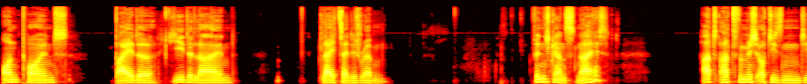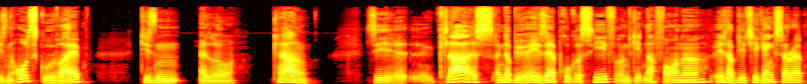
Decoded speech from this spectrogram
on point beide, jede Line gleichzeitig rappen. Finde ich ganz nice. Hat, hat für mich auch diesen, diesen Oldschool-Vibe. Diesen, also, keine Ahnung. Sie, äh, klar ist NWA sehr progressiv und geht nach vorne, etabliert hier Gangster-Rap,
